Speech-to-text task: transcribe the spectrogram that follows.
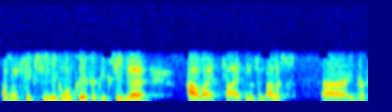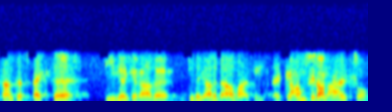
also flexible Grundrisse, flexible Arbeitszeiten. Das sind alles äh, interessante Aspekte, die wir gerade die wir gerade bearbeiten. Äh, glauben Sie dann also,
